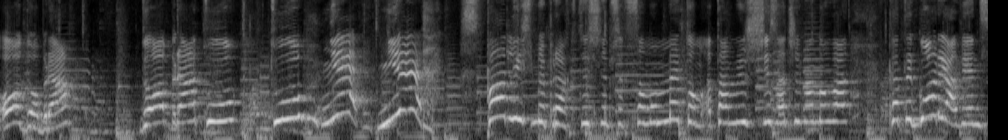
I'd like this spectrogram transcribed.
O, dobra. Dobra, tu, tu. Nie, nie! Spadliśmy praktycznie przed samą metą, a tam już się zaczyna nowa kategoria, więc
